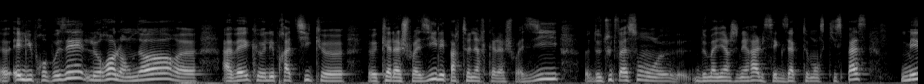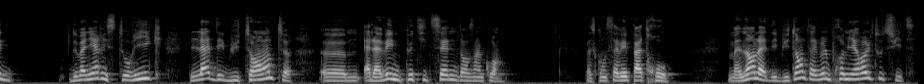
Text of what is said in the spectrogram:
euh, et lui proposer le rôle en or euh, avec euh, les pratiques qu'elle a choisies, les partenaires qu'elle a choisis. De toute façon, de manière générale, c'est exactement ce qui se passe. Mais de manière historique, la débutante, elle avait une petite scène dans un coin. Parce qu'on ne savait pas trop. Maintenant, la débutante, elle veut le premier rôle tout de suite.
